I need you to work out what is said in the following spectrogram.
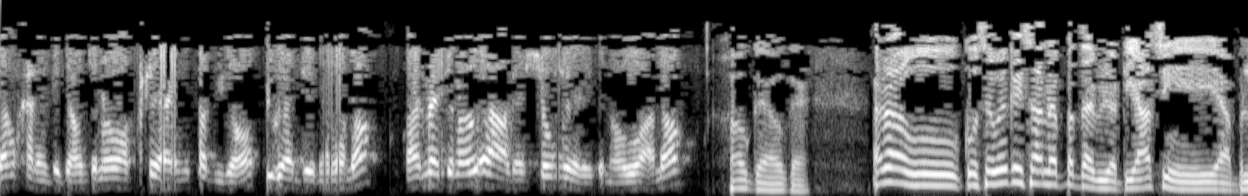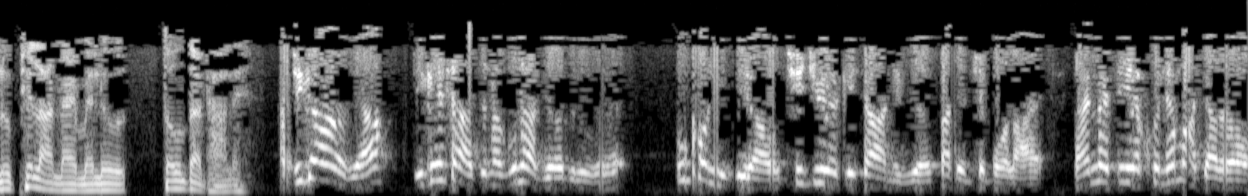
လက်မခံတဲ့အတွက်ကြောင့် ကျွန်တော်တို့ခရိုင်ဆက်ပြီးတော့ပြုကန်တင်တယ်ပေါ့နော် ဒါပေမဲ့ ကျွန်တော်တို့ အဲ့ဒါလည်း ရှုံးခဲ့တယ်ကျွန်တော်တို့ကနော်ဟုတ်ကဲ့ဟုတ်ကဲ့ အဲ့တော့ဟိုကိုစေဝင်းကိစ္စနဲ့ ပတ်သက်ပြီးတော့ တရားစီရင်ရေးကဘယ်လိုဖြစ်လာနိုင်မယ်လို့ သုံးသပ်ထားလဲ အဓိကတော့ဗျာ ဒီကိစ္စက ကျွန်တော် ခုနပြောသလိုပဲ ဥက္ကုဏီပြည်တော်ကို ချီးကျူးတဲ့ကိစ္စကနေပြီးတော့စတင်ဖြစ်ပေါ်လာတယ်။ဒါပေမဲ့ တရားခွင်ထဲမှာကျတော့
